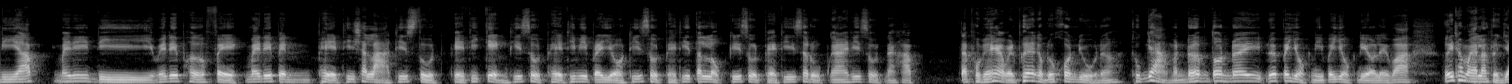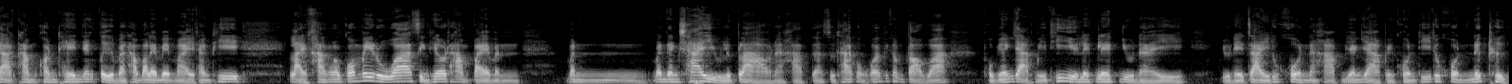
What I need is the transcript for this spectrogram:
เนี้ยบไม่ได้ดี ไม่ได้เพอร์เฟกไม่ได้เป็นเพจที่ฉลาดที่สุด เพจที่เก่งที่สุดเพจที่มีประโยชน์ที่สุดเพจที่ตลกที่สุดเพจที่สรุปง่ายที่สุดนะครับแต่ผมยังอยากเป็นเพื่อนกับทุกคนอยู่เนอะทุกอย่างมันเริ่มต้นด้วยด้วยประโยคนี้ประโยคเดียวเลยว่าเฮ้ยทำไมเราถึงอยากทำคอนเทนต์ยังตื่นมาทำอะไรใหม่ ๆ ทั้งที่หลายครั้งเราก็ไม่รู้ว่าสิ่งที่เราทำไปมัน มันมันยังใช่อยู่หรือเปล่านะครับแต่สุดท้ายผมก็มีคำตอบว่า ผมยังอยากมีที่ยืนเล็ก ๆ อยู่ในอยู่ในใจทุกคนนะครับ ยังอยากเป็นคนที่ทุกคนนึกถึง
